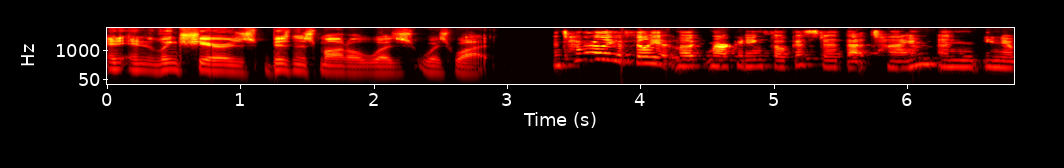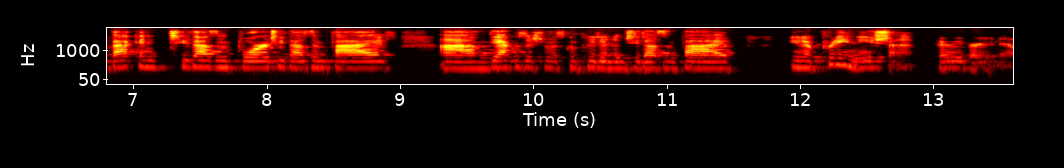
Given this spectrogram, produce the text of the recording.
And, and Linkshare's business model was was what? entirely affiliate marketing focused at that time and you know back in 2004 2005 um, the acquisition was completed in 2005 you know pretty nascent very very new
